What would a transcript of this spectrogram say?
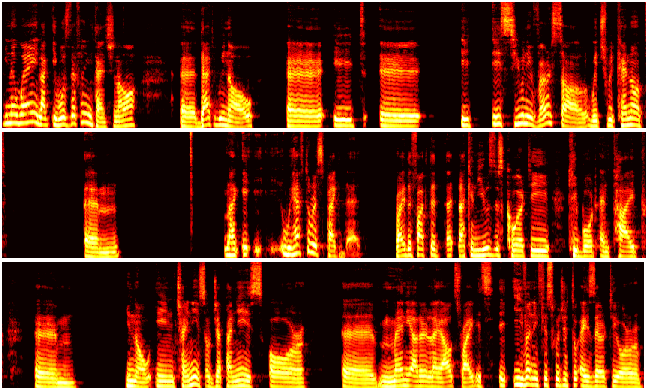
in a way. Like it was definitely intentional. Uh, that we know. Uh, it, uh, is universal, which we cannot, um, like, it, it, we have to respect that, right? The fact that I can use this QWERTY keyboard and type, um, you know, in Chinese or Japanese or uh, many other layouts, right? It's even if you switch it to AZERTY or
